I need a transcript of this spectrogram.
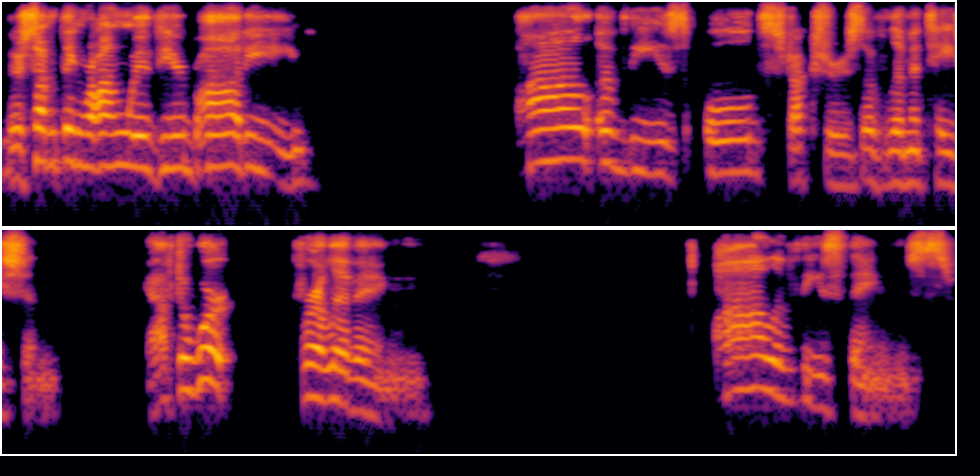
there's something wrong with your body. All of these old structures of limitation. You have to work for a living. All of these things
